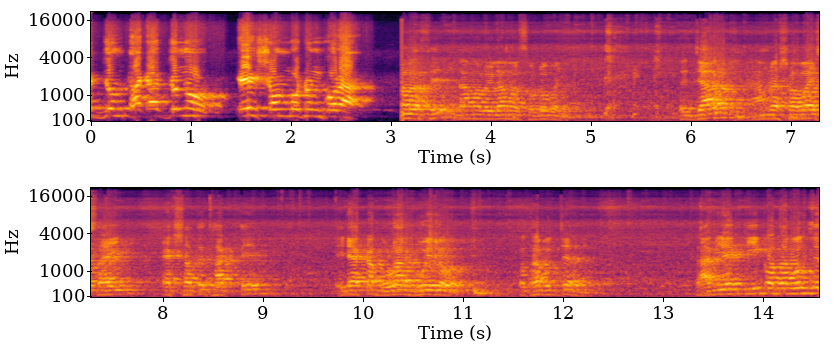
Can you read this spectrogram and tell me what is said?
একজন থাকার জন্য এই সংগঠন করা। আছে আমার ছোট ভাই। আমরা সবাই চাই একসাথে থাকতে। এটা একটা বলার বইল, কথা বলছেন? আমি কি কথা বলতে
